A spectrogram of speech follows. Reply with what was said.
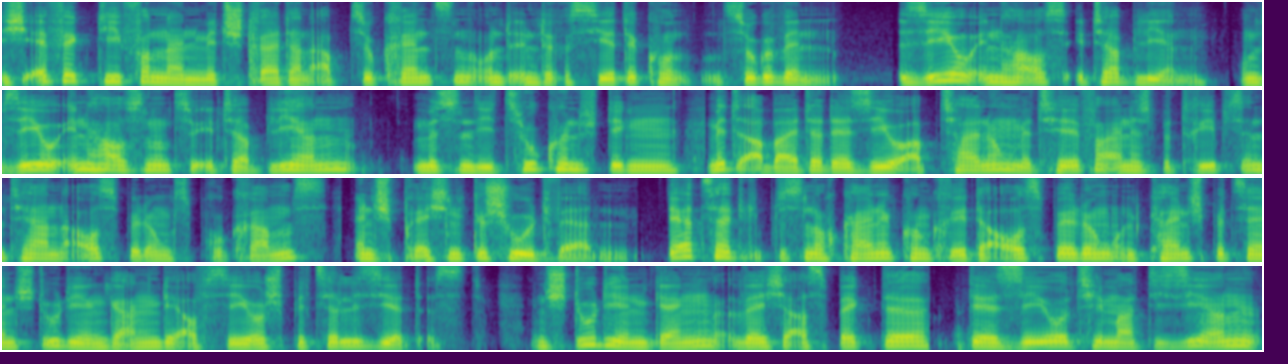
dich effektiv von deinen Mitstreitern abzugrenzen und interessierte Kunden zu gewinnen. SEO Inhouse etablieren. Um SEO Inhouse nun zu etablieren, müssen die zukünftigen Mitarbeiter der SEO-Abteilung mit Hilfe eines betriebsinternen Ausbildungsprogramms entsprechend geschult werden. Derzeit gibt es noch keine konkrete Ausbildung und keinen speziellen Studiengang, der auf SEO spezialisiert ist. In Studiengängen, welche Aspekte der SEO thematisieren,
